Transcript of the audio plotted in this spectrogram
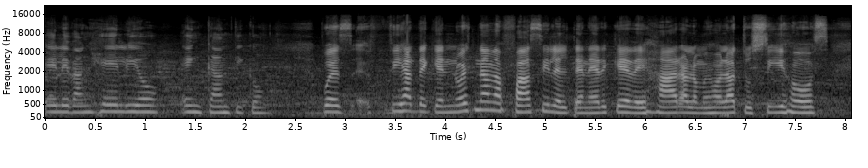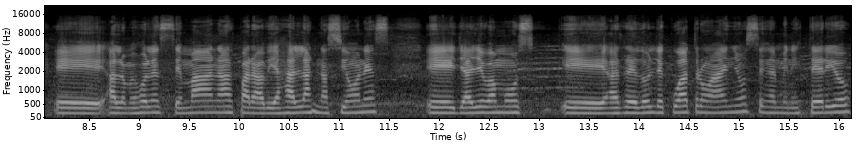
el Evangelio en cántico? Pues fíjate que no es nada fácil el tener que dejar a lo mejor a tus hijos, eh, a lo mejor en semanas para viajar las naciones. ya llevamos alrededor de cuatro años en el ministerio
